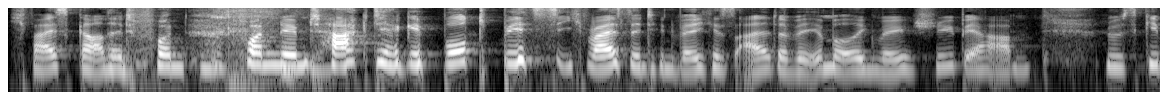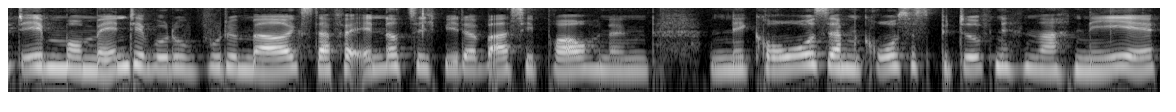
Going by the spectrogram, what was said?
ich weiß gar nicht, von, von dem Tag der Geburt bis, ich weiß nicht, in welches Alter wir immer irgendwelche Schübe haben. Nur es gibt eben Momente, wo du, wo du merkst, da verändert sich wieder was, sie brauchen ein, eine große, haben ein großes Bedürfnis nach Nähe.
